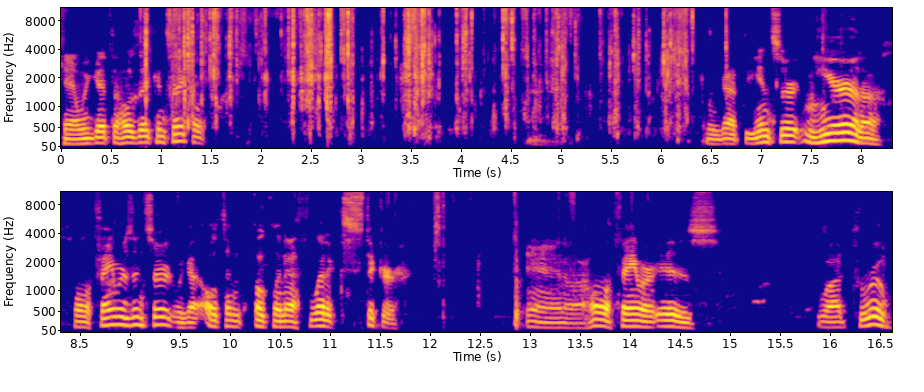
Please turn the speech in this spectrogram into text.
Can we get the Jose Canseco? We got the insert in here, the Hall of Famers insert. We got Oakland, Oakland Athletics sticker. And our Hall of Famer is Rod Carew.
